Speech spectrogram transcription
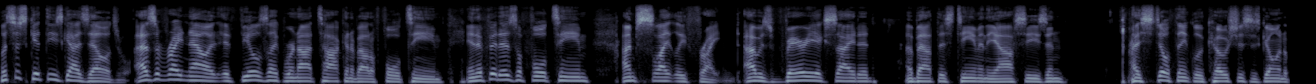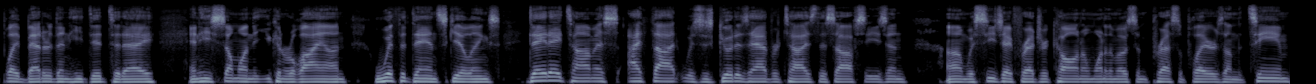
Let's just get these guys eligible. As of right now, it, it, feels like we're not talking about a full team. And if it is a full team, I'm slightly frightened. I was very excited about this team in the offseason. I still think Lukosius is going to play better than he did today, and he's someone that you can rely on with the Dan Skillings. Day Day Thomas, I thought was as good as advertised this offseason, um, with CJ Fredrick calling him one of the most impressive players on the team.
